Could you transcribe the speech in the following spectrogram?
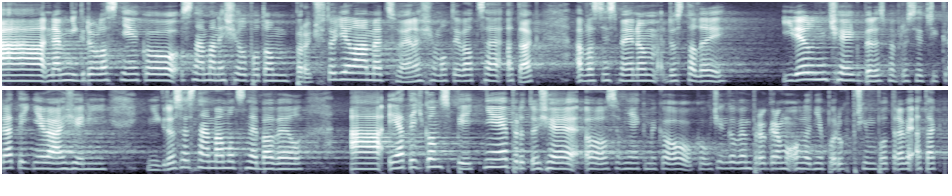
A nám nikdo vlastně jako s náma nešel potom, proč to děláme, co je naše motivace a tak. A vlastně jsme jenom dostali jídelníček, byli jsme prostě třikrát týdně vážený, nikdo se s náma moc nebavil a já teď zpětně, protože o, jsem v nějakém jako coachingovém programu ohledně poruch příjmu potravy a tak,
